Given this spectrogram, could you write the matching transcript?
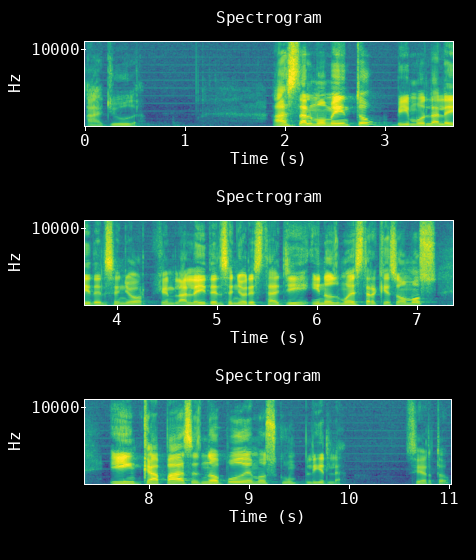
ayuda. Hasta el momento vimos la ley del Señor, que la ley del Señor está allí y nos muestra que somos incapaces, no podemos cumplirla, ¿cierto?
